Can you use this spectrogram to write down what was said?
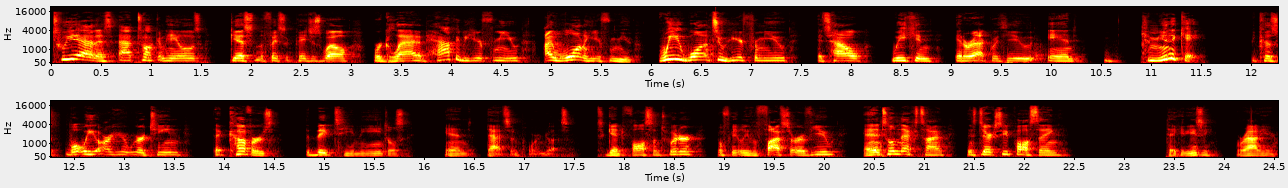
tweet at us at Talking Halos. Get us on the Facebook page as well. We're glad and happy to hear from you. I want to hear from you. We want to hear from you. It's how we can interact with you and communicate. Because what we are here, we're a team that covers the big team, the Angels, and that's important to us. So again, follow us on Twitter. Don't forget to leave a five star review. And until next time, this is Derek C. Paul saying, take it easy. We're out of here.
